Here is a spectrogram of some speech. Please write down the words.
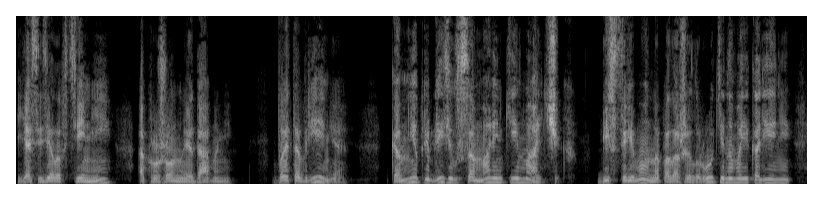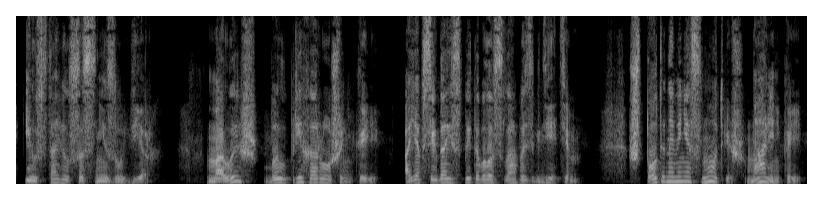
Я сидела в тени, окруженная дамами. В это время ко мне приблизился маленький мальчик, бесцеремонно положил руки на мои колени и уставился снизу вверх. Малыш был прихорошенький, а я всегда испытывала слабость к детям. "Что ты на меня смотришь, маленький?"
